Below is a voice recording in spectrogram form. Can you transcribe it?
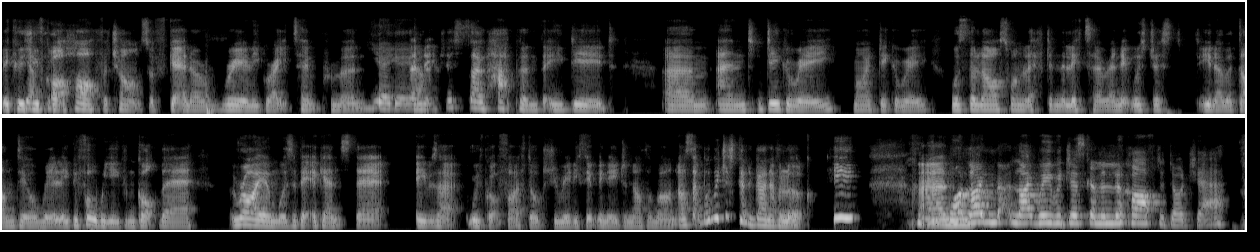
because yeah. you've got half a chance of getting a really great temperament. Yeah, yeah, yeah. And it just so happened that he did. Um, and Diggory, my Diggory, was the last one left in the litter, and it was just, you know, a done deal really. Before we even got there, Ryan was a bit against it. He was like, "We've got five dogs. Do you really think we need another one?" I was like, "Well, we're just going to go and have a look." um, what, like, like we were just going to look after Dodge, yeah?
